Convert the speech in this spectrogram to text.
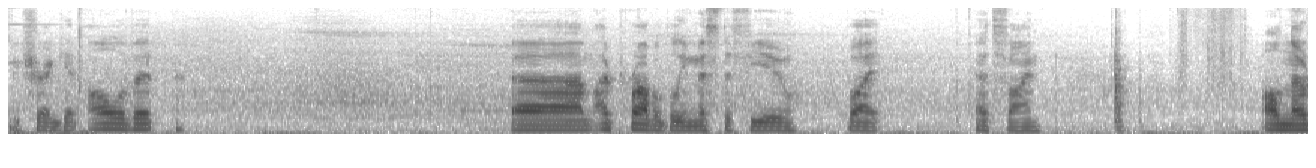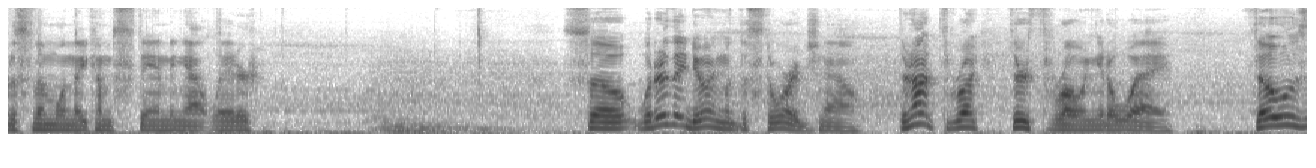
Make sure I get all of it. Um, I probably missed a few, but that's fine. I'll notice them when they come standing out later. So, what are they doing with the storage now? They're not throwing, they're throwing it away. Those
